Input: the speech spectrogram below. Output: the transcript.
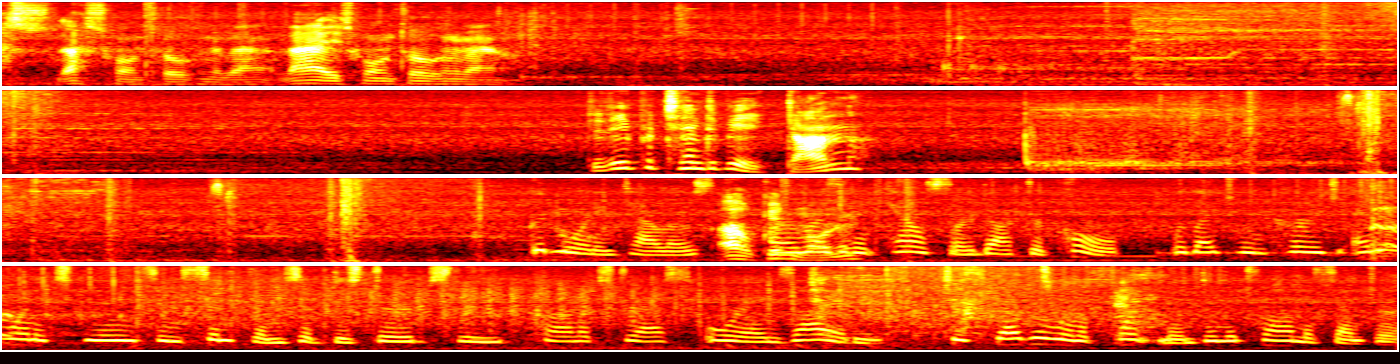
That's that's what I'm talking about. That is what I'm talking about. Did he pretend to be a gun? Good morning, Talos. Oh, good Our morning. resident counselor, Dr. Cole, would like to encourage anyone experiencing symptoms of disturbed sleep, chronic stress, or anxiety to schedule an appointment in the trauma center.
